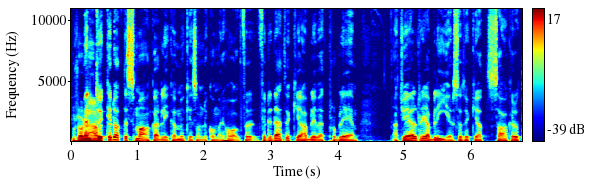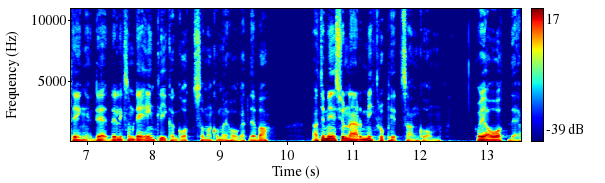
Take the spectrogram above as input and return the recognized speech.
Men tycker du att det smakar lika mycket som du kommer ihåg? För, för det där tycker jag har blivit ett problem. Att ju äldre jag blir så tycker jag att saker och ting, det, det, liksom, det är inte lika gott som man kommer ihåg att det var. Att jag minns ju när mikropizzan kom och jag åt det.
